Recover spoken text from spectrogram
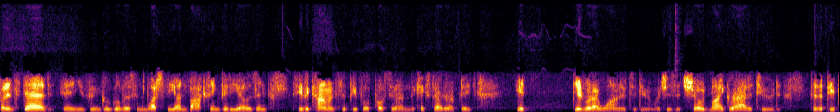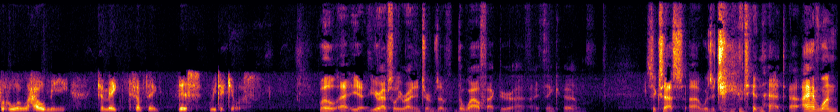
But instead, and you can Google this and watch the unboxing videos and see the comments that people have posted on the Kickstarter updates. It did what I wanted to do, which is it showed my gratitude to the people who allow me to make something this ridiculous. Well, uh, yeah, you're absolutely right in terms of the wow factor. Uh, I think um, success uh, was achieved in that. Uh, I have one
